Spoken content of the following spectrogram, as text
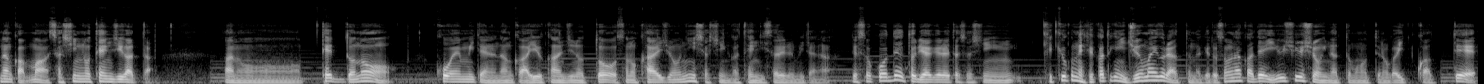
なんかまあ写真の展示があった。あの TED の講演みたいななんかああいう感じのとその会場に写真が展示されるみたいな。でそこで取り上げられた写真結局ね結果的に10枚ぐらいあったんだけどその中で優秀賞になったものっていうのが1個あって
